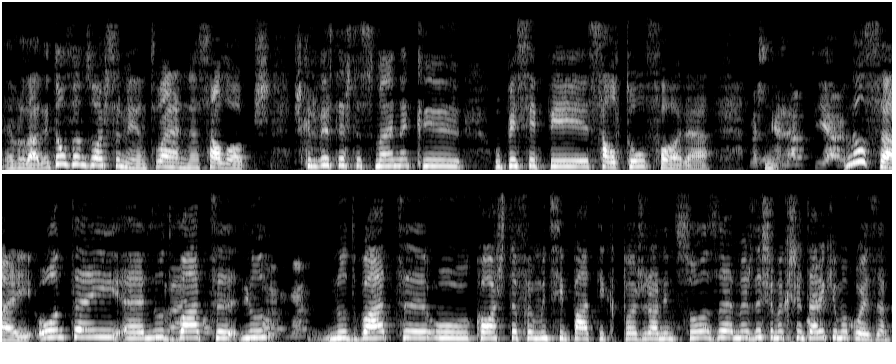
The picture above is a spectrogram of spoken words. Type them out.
É verdade. Então vamos ao orçamento. Ana Sá Lopes, escreveste esta semana que o PCP saltou fora. Mas se calhar Tiago. Não sei. Ontem, uh, no debate, no, no, debate, o Costa foi muito simpático para o Jerónimo de Souza, mas deixa-me acrescentar aqui uma coisa.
